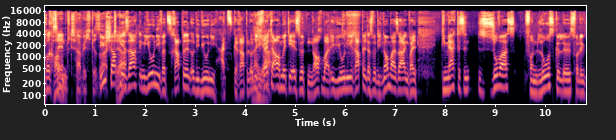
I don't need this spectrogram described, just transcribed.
10%, kommt. habe ich gesagt, Ich habe ja. gesagt, im Juni wird's rappeln und im Juni hat's gerappelt. Und Na ich wette auch mit dir, es wird nochmal im Juni rappeln. Das würde ich nochmal sagen, weil die Märkte sind sowas von losgelöst von den,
